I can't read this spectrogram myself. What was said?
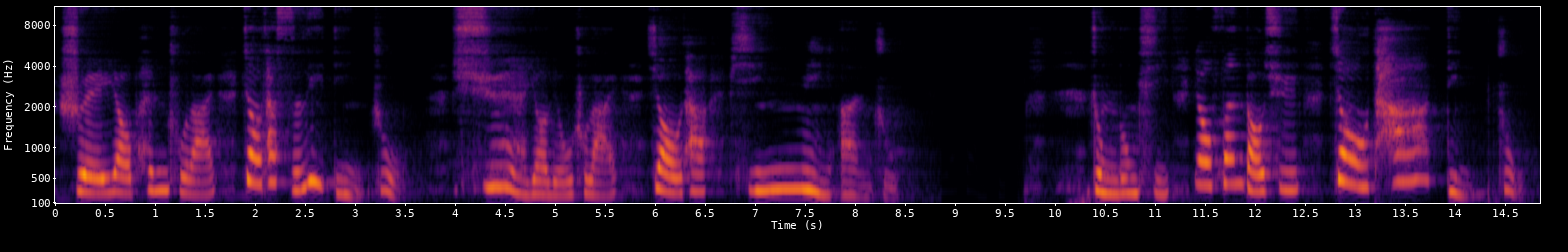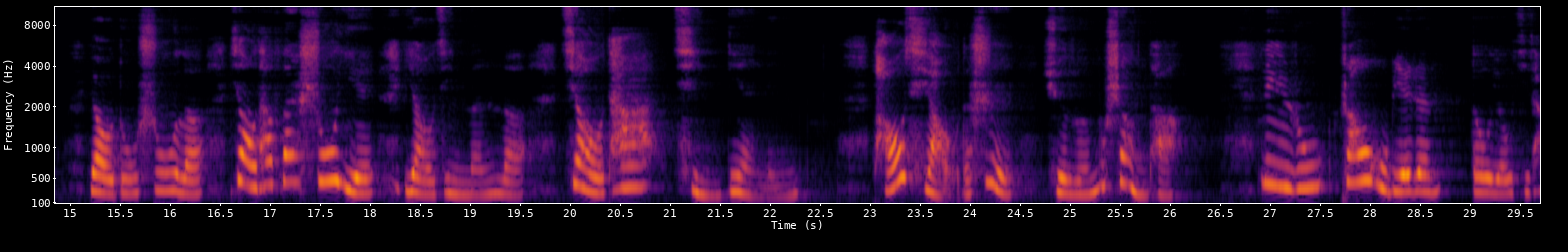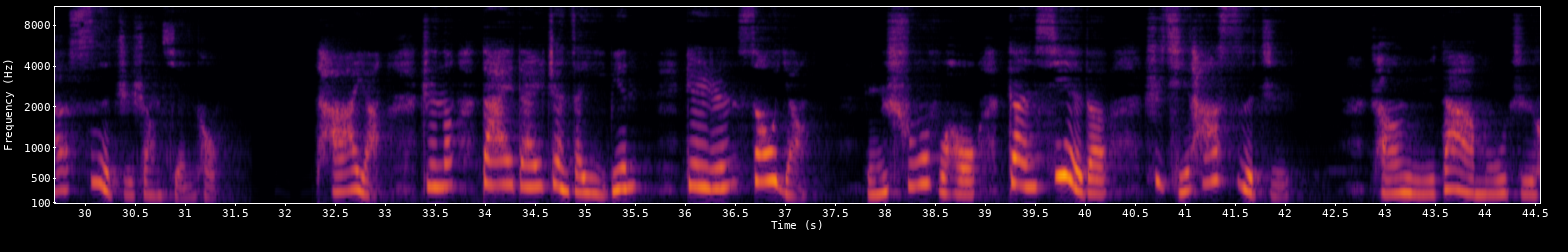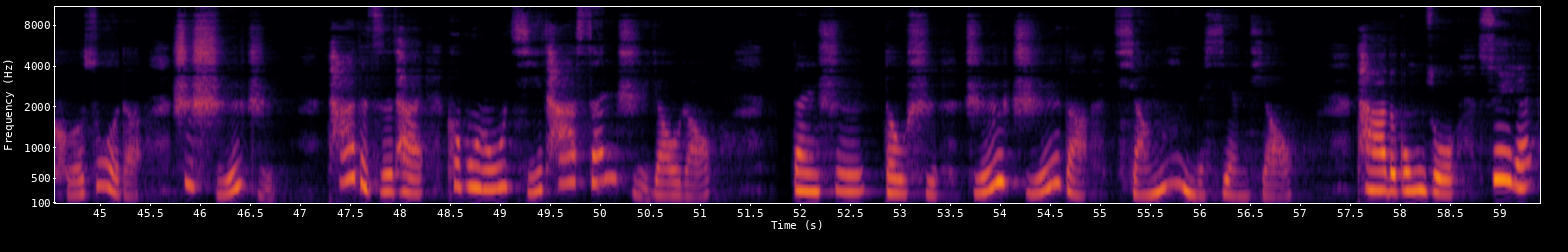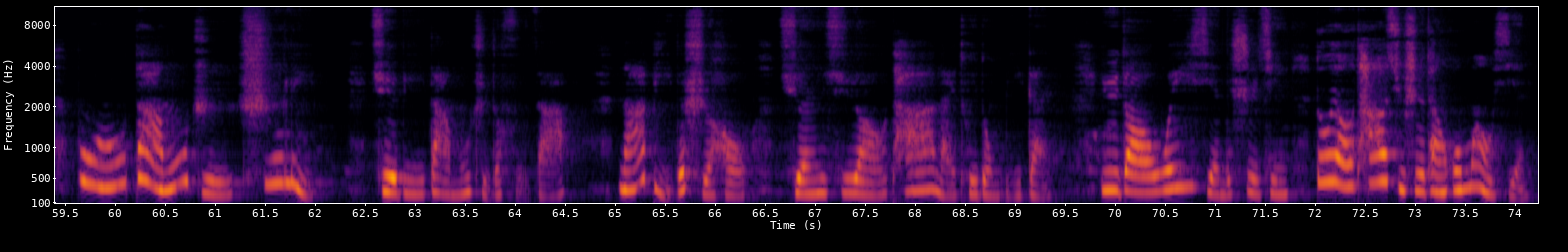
水要喷出来，叫它死力顶住。血要流出来，叫他拼命按住；重东西要翻倒去，叫他顶住；要读书了，叫他翻书页；要进门了，叫他请电铃。讨巧的事却轮不上他，例如招呼别人，都由其他四肢上前头。他呀，只能呆呆站在一边，给人搔痒。人舒服后，感谢的是其他四指。常与大拇指合作的是食指，它的姿态可不如其他三指妖娆，但是都是直直的、强硬的线条。它的工作虽然不如大拇指吃力。却比大拇指的复杂。拿笔的时候，全需要它来推动笔杆；遇到危险的事情，都要它去试探或冒险。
